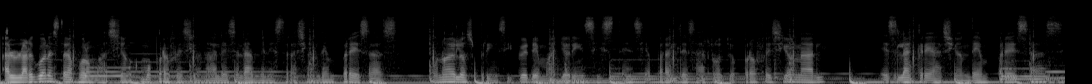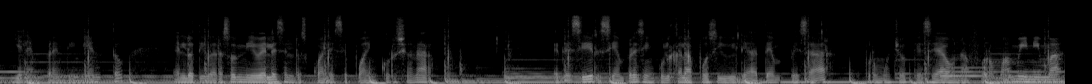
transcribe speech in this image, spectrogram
A lo largo de nuestra formación como profesionales en la administración de empresas, uno de los principios de mayor insistencia para el desarrollo profesional es la creación de empresas y el emprendimiento en los diversos niveles en los cuales se pueda incursionar. Es decir, siempre se inculca la posibilidad de empezar, por mucho que sea una forma mínima,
